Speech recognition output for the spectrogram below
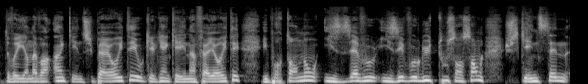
Il devrait y en avoir un qui a une supériorité ou quelqu'un qui a une infériorité. Et pourtant, non, ils, évoluent, ils évoluent tous ensemble jusqu'à une scène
